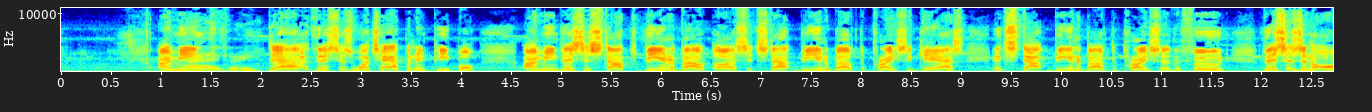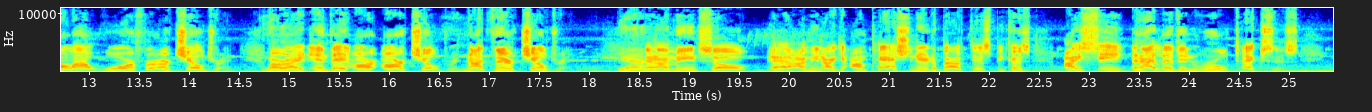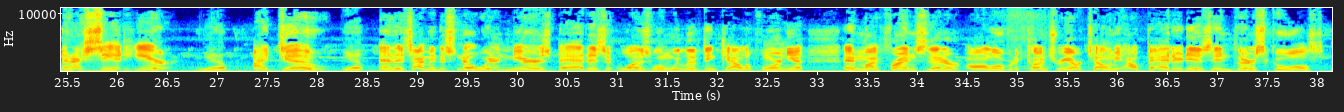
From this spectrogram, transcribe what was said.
I mean, I agree. yeah, this is what's happening, people. I mean, this has stopped being about us. It stopped being about the price of gas. It stopped being about the price of the food. This is an all out war for our children. All Yeah. right? And they are our children, not their children. Yeah. And I mean, so, yeah, I mean, I, I'm passionate about this because I see, and I live in rural Texas, and I see it here. Yep. I do. Yep. And it's, I mean, it's nowhere near as bad as it was when we lived in California. And my friends that are all over the country are telling me how bad it is in their schools.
